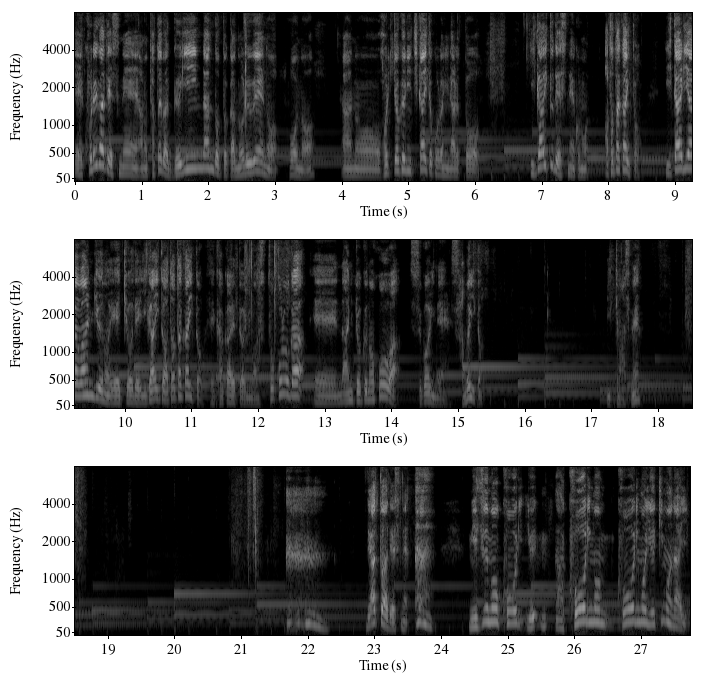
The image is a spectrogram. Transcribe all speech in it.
え、これがですね、あの例えばグリーンランドとかノルウェーの方の、あの北極に近いところになると、意外とですね、この暖かいと。イタリア湾流の影響で意外と暖かいと書かれております。ところが、えー、南極の方はすごいね、寒いと言ってますね。であとはですね、水も氷あ氷も氷も雪もない、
